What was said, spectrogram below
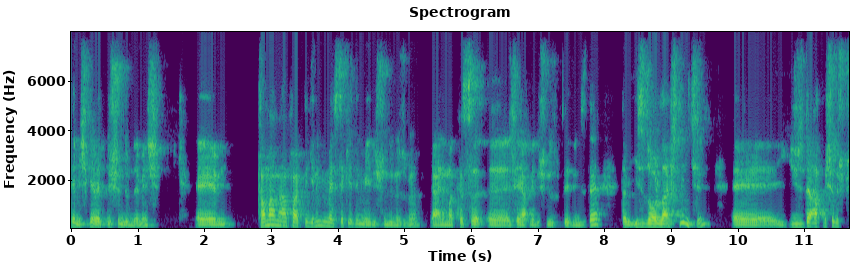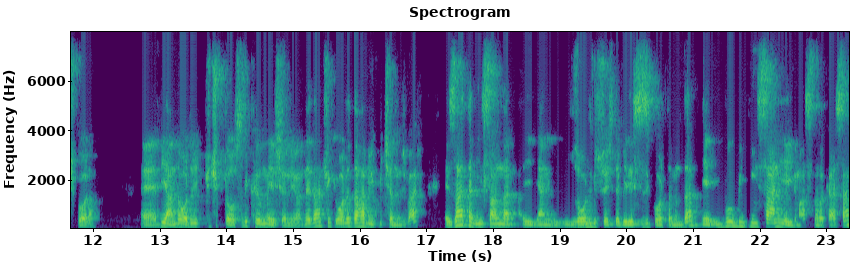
demiş ki evet düşündüm demiş. Tamamen farklı yeni bir meslek edinmeyi düşündünüz mü? Yani makası e, şey yapmayı düşündünüz mü dediğimizde tabii iş zorlaştığı için e, yüzde 60'a düşmüş bu oran e, bir anda orada bir küçük de olsa bir kırılma yaşanıyor. Neden? Çünkü orada daha büyük bir challenge var. E, zaten insanlar e, yani zorlu bir süreçte belirsizlik ortamında e, bu bir insani eğilim aslına bakarsan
